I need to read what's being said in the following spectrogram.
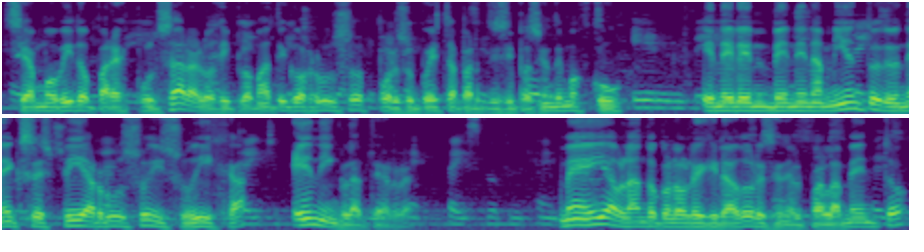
se han movido para expulsar a los diplomáticos rusos por supuesta participación de Moscú en el envenenamiento de un ex espía ruso y su hija en Inglaterra. May, hablando con los legisladores en el Parlamento,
